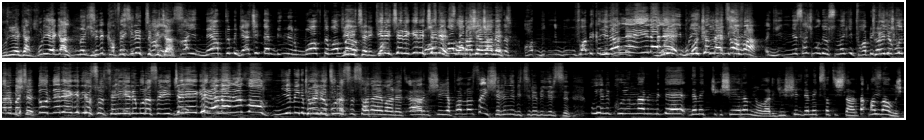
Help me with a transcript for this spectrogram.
buraya gel, buraya gel. Nagi, Seni kafesine Nagi, tıkacağız. Hayır, hayır ne yaptığımı gerçekten bilmiyorum bu hafta vallahi. Gir içeri, gir içeri, gir içeri. Soldan şey devam et. Abi bu, bu fabrika değil, İlerle, bu- ilerle. Buraya, buraya hiç Bakın görmemiştim. etrafa. Ay, Ne saçmalıyorsun Nagi fabrika Köylü hiç bunların görmemiştim. başı. Dur nereye gidiyorsun? Senin yerin burası. İçeriye gir hemen hızlı ol. Niye beni buraya Köylü getirdin? burası sana emanet. Eğer bir şey yaparlarsa işlerini bitirebilirsin. Bu yeni koyunlar mı de demek ki işe yaramıyorlar. Yeşil demek satışlarda azalmış.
